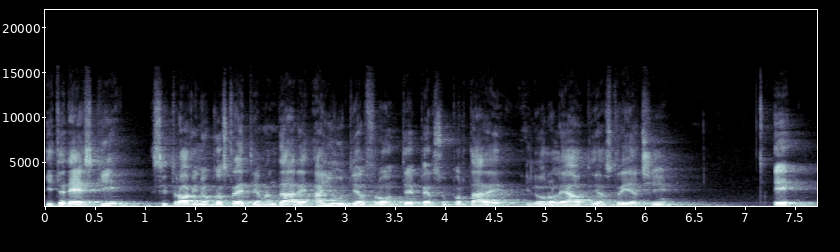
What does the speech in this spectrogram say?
i tedeschi si trovino costretti a mandare aiuti al fronte per supportare i loro alleati austriaci e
